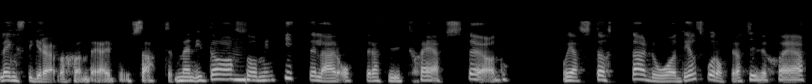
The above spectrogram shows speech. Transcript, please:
Längst i Grövelsjön där jag är bosatt. Men idag så min titel är operativt chefstöd. Och jag stöttar då dels vår operativa chef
